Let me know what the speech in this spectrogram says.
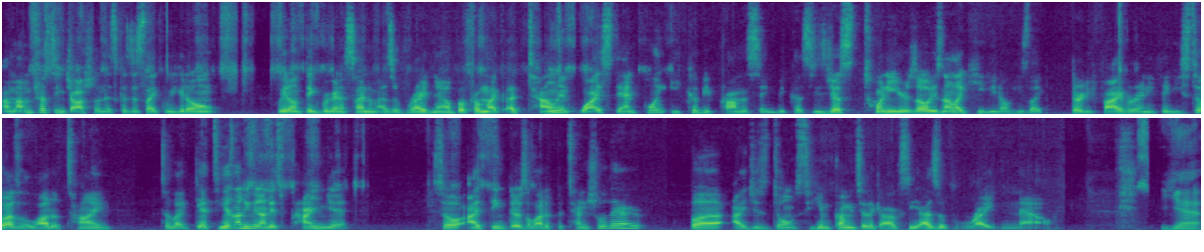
I'm I'm trusting Josh on this because it's like we don't we don't think we're gonna sign him as of right now, but from like a talent wise standpoint, he could be promising because he's just 20 years old. He's not like he you know he's like 35 or anything. He still has a lot of time to like get. He's not even on his prime yet. So I think there's a lot of potential there, but I just don't see him coming to the Galaxy as of right now. Yeah,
